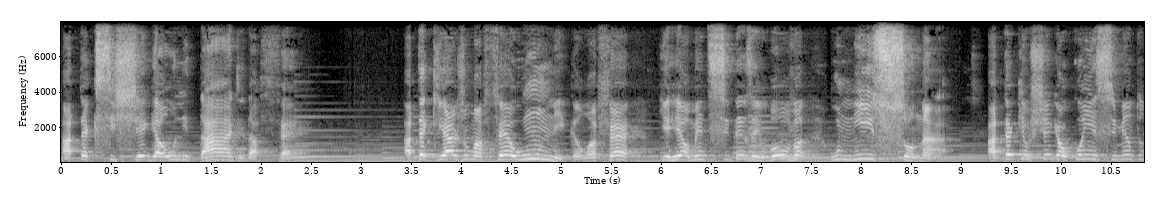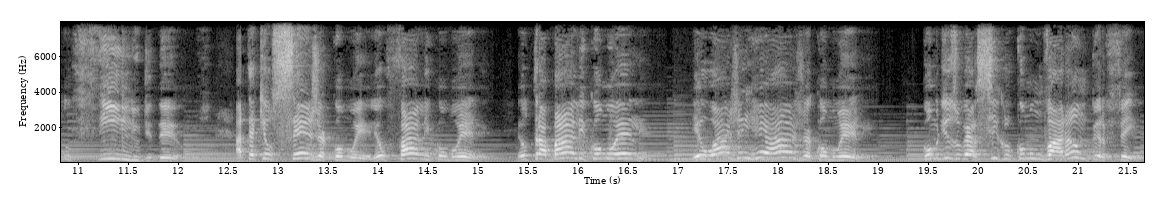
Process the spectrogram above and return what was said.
Até que se chegue à unidade da fé. Até que haja uma fé única, uma fé que realmente se desenvolva uníssona. Até que eu chegue ao conhecimento do Filho de Deus até que eu seja como Ele, eu fale como Ele, eu trabalhe como Ele, eu haja e reaja como Ele. Como diz o versículo, como um varão perfeito,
